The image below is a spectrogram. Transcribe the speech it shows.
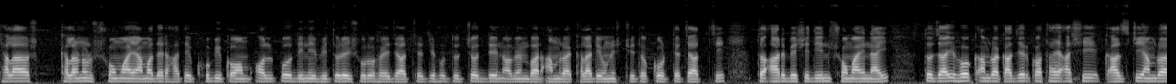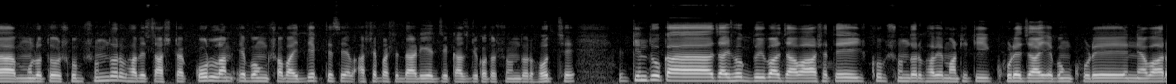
খেলা, খেলানোর সময় আমাদের হাতে খুবই কম, অল্প দিনের ভিতরেই শুরু হয়ে যাচ্ছে। যেহেতু চোদ্দোই নভেম্বর আমরা খেলাটি অনুষ্ঠিত করতে চাচ্ছি, তো আর বেশি দিন সময় নাই। তো যাই হোক, আমরা কাজের কথায় আসি। কাজটি আমরা মূলত খুব সুন্দরভাবে চাষটা করলাম এবং সবাই দেখতেছে, আশেপাশে দাঁড়িয়ে যে কাজটি কত সুন্দর হচ্ছে। কিন্তু যাই হোক, দুইবার যাওয়া আসাতেই খুব সুন্দরভাবে মাটিটি খুঁড়ে যায় এবং খুঁড়ে নেওয়ার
